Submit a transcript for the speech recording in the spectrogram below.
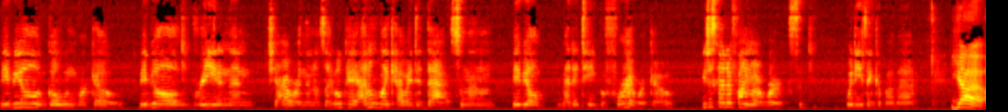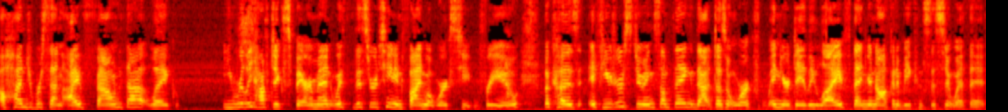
Maybe I'll go and work out. Maybe I'll read and then shower. And then I was like, okay, I don't like how I did that. So then maybe I'll meditate before I work out. You just gotta find what works. What do you think about that? Yeah, a hundred percent. I've found that like you really have to experiment with this routine and find what works to, for you. Because if you're just doing something that doesn't work in your daily life then you're not going to be consistent with it.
